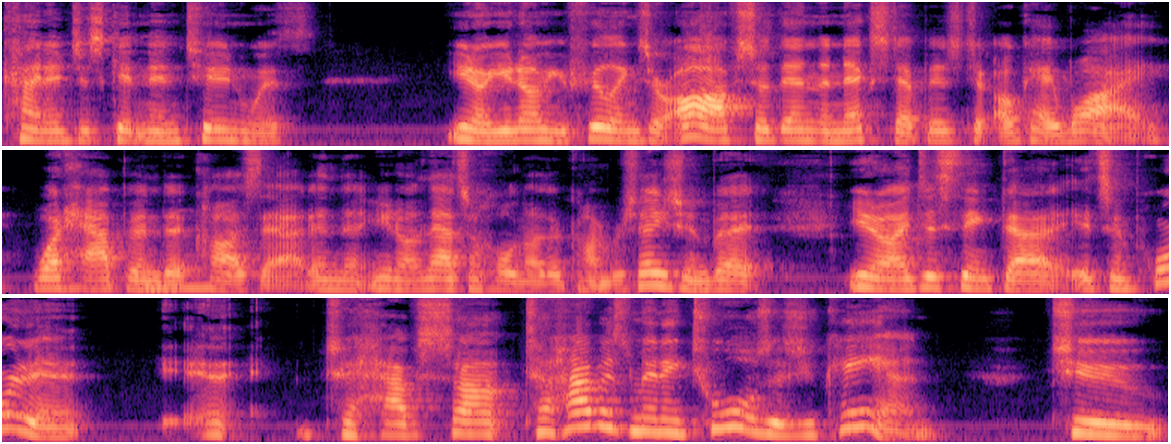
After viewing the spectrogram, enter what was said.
kind of just getting in tune with, you know, you know, your feelings are off. So then the next step is to, okay, why? What happened mm-hmm. that caused that? And then, you know, and that's a whole nother conversation. But, you know, I just think that it's important eh, to have some, to have as many tools as you can to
